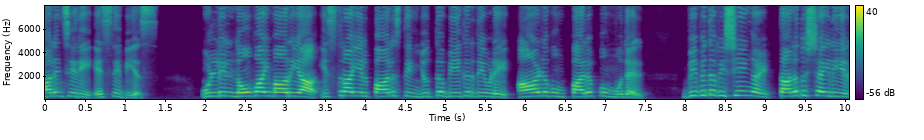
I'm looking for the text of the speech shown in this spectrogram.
Alencherry S C B S. ഉള്ളിൽ നോവായി മാറിയ ഇസ്രായേൽ പാലസ്തീൻ യുദ്ധ ഭീകരതയുടെ ആഴവും പരപ്പും മുതൽ വിവിധ വിഷയങ്ങൾ തനതു ശൈലിയിൽ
